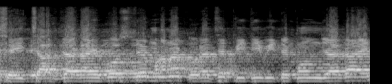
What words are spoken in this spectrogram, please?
সেই চার জায়গায় বসতে মানা করেছে পৃথিবীতে কোন জায়গায়?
